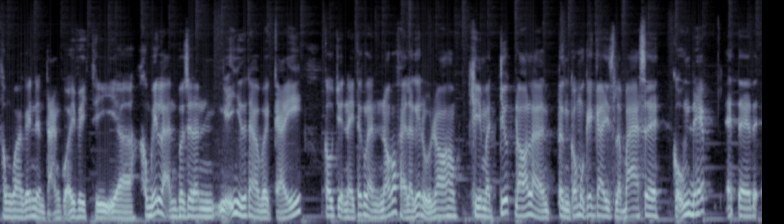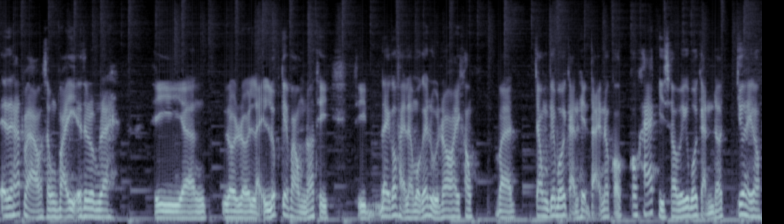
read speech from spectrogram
thông qua cái nền tảng của AV thì uh, không biết là anh President nghĩ như thế nào về cái câu chuyện này tức là nó có phải là cái rủi ro không? Khi mà trước đó là từng có một cái case là 3C cũng đép ETH vào xong vay Ethereum ra. Thì uh, rồi rồi lại lúp cái vòng đó thì thì đây có phải là một cái rủi ro hay không? Và trong cái bối cảnh hiện tại nó có có khác gì so với cái bối cảnh đó trước hay không?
